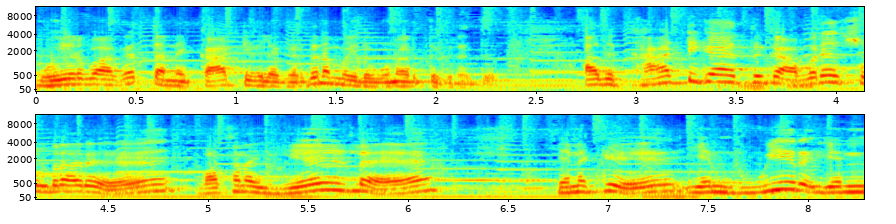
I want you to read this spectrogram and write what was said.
உயர்வாக தன்னை காட்டிக்கலைங்கிறது நம்ம இதை உணர்த்துகிறது. அது காட்டிக்காததுக்கு அவரே சொல்றாரு வசனம் ஏழுல எனக்கு என் உயிர் என்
